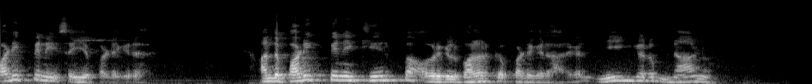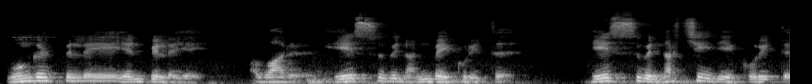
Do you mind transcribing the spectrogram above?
படிப்பினை செய்யப்படுகிற அந்த படிப்பினைக்கேற்ப அவர்கள் வளர்க்கப்படுகிறார்கள். நீங்களும் நானும் உங்கள் பிள்ளையே என் பிள்ளையே அவ்வாறு இயேசுவின் அன்பை குறித்து இயேசுவின் நற்செய்தியை குறித்து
